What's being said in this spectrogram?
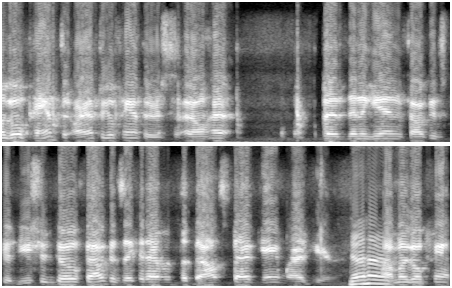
I'm gonna go Panther. I have to go Panthers. I don't have. But then again, Falcons could. You should go Falcons. They could have the bounce back game right here. I'm gonna go Pan.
